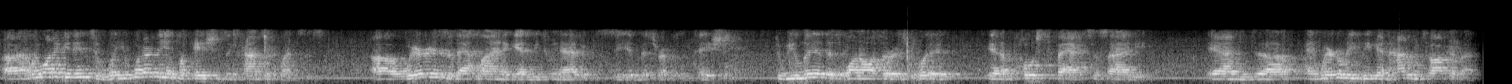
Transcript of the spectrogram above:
Uh, we want to get into what, what are the implications and consequences? Uh, where is that line again between advocacy and misrepresentation? Do we live, as one author has put it, in a post-fact society? And, uh, and where do we begin? How do we talk about it?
